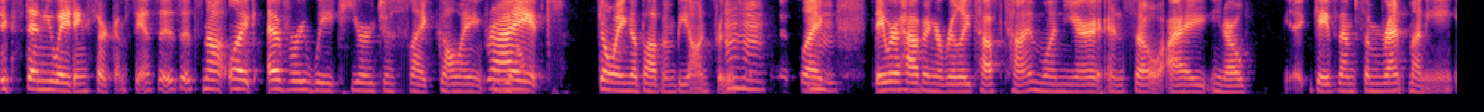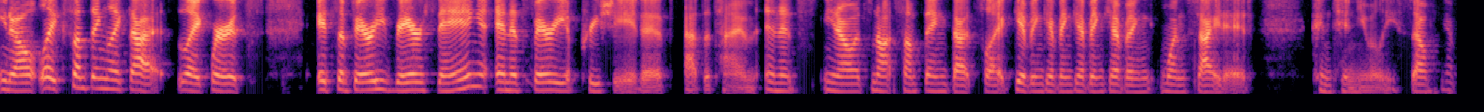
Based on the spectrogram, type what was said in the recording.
extenuating circumstances. It's not like every week you're just like going right. Going above and beyond for this mm-hmm. person. It's like mm-hmm. they were having a really tough time one year and so I, you know, gave them some rent money, you know, like something like that, like where it's it's a very rare thing and it's very appreciated at the time and it's you know it's not something that's like giving giving giving giving one sided continually so yep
